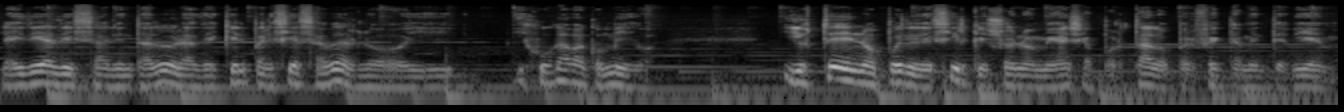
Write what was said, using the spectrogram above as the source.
la idea desalentadora de que él parecía saberlo y, y jugaba conmigo. Y usted no puede decir que yo no me haya portado perfectamente bien,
